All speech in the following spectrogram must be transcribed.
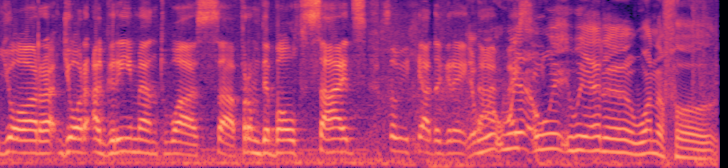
your your agreement was uh, from the both sides, so we had a great Yeah, time. we, I we, we had a wonderful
